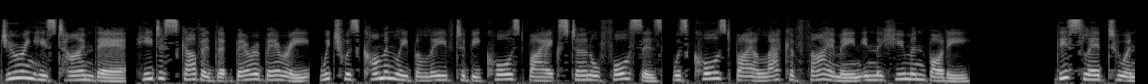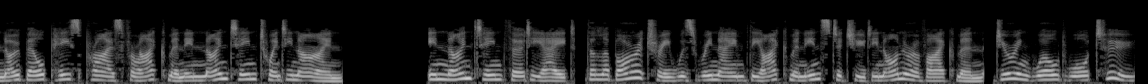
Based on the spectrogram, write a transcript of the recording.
During his time there, he discovered that beriberi, which was commonly believed to be caused by external forces, was caused by a lack of thiamine in the human body. This led to a Nobel Peace Prize for Eijkman in 1929. In 1938, the laboratory was renamed the Eijkman Institute in honor of Eijkman. During World War II,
